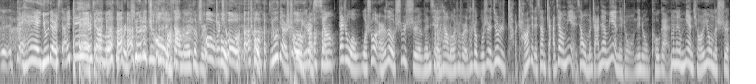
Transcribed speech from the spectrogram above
呃，对，哎有点像，哎，真有点像螺蛳粉，听着就很像螺蛳粉，臭不臭臭，有点臭，有点香。但是我我说儿子，我是不是闻起来像螺蛳粉？他说不是，就是尝尝起来像炸酱面，像我们炸酱面那种那种口感。他们那个面条用的是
